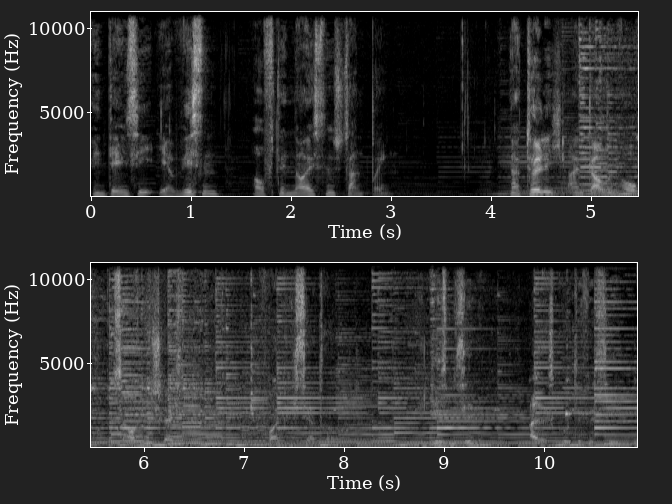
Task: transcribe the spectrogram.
indem Sie Ihr Wissen auf den neuesten Stand bringen. Natürlich ein Daumen hoch ist auch nicht schlecht, freut mich sehr drüber. In diesem Sinne, alles Gute für Sie.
